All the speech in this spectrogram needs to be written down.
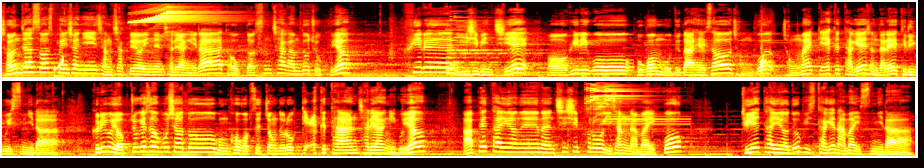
전자 서스펜션이 장착되어 있는 차량이라 더욱더 승차감도 좋고요. 휠은 20인치에 어, 휠이고 보건 모두 다 해서 정부, 정말 깨끗하게 전달해 드리고 있습니다. 그리고 옆쪽에서 보셔도 문콕 없을 정도로 깨끗한 차량이고요. 앞에 타이어는 한 70% 이상 남아 있고 뒤에 타이어도 비슷하게 남아 있습니다.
